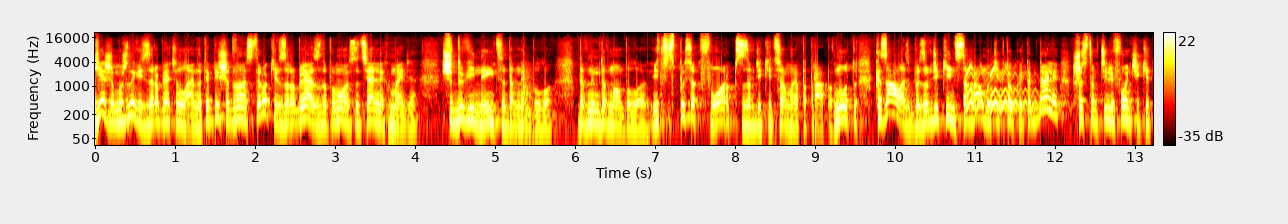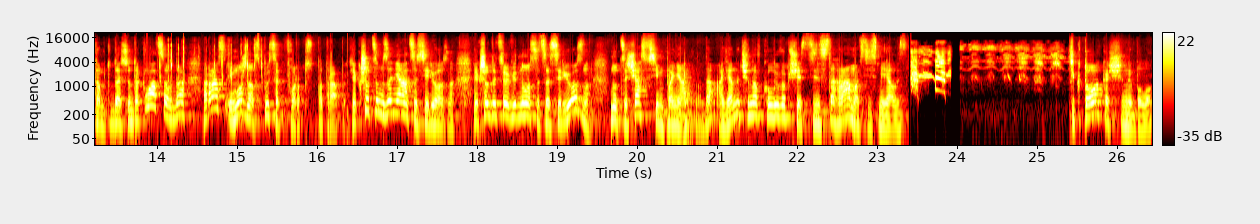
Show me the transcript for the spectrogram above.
Є же можливість заробляти онлайн. От я більше 12 років заробляю за допомогою соціальних медіа. Ще до війни це давним було, давним-давно було. І в список Forbes завдяки цьому я потрапив. Ну, от, казалось би, завдяки інстаграму, тіктоку і так далі, щось там телефончики там туди-сюди клацав, да, раз, і можна в список Forbes потрапити. Якщо цим зайнятися серйозно, якщо до цього відноситься серйозно, ну це зараз всім понятно. Да? А я починав, коли взагалі з інстаграма всі сміялись. Тіктока ще не було.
